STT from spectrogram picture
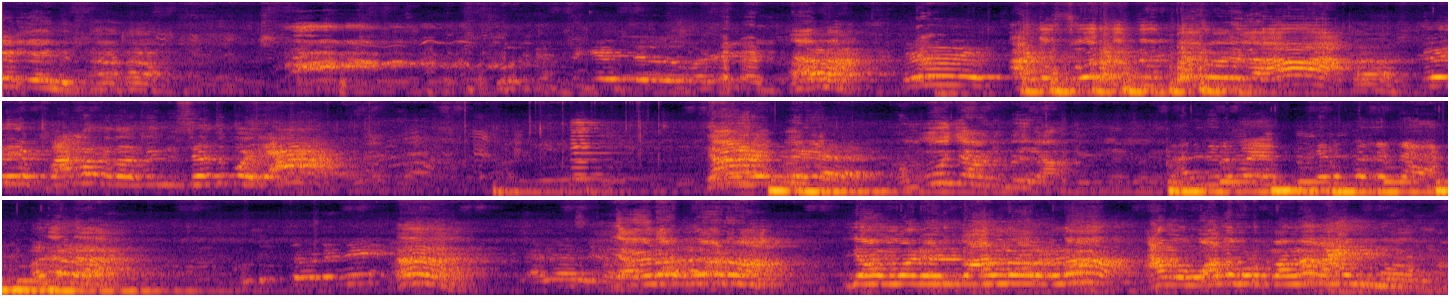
கிடையாது சொர்க்கத்துக்கே செல்ல வழி. ஆமா. ஏய், அந்த சொர்க்கத்துக்கு போறவையில பெரிய பல்லக்கதை வந்து செத்து போயா யாரு போயா மூஞ்சி அவன் போயா அஞ்சு ரூபாய் கிடைப்பதில்லை. அதாடா கொடுத்த உடனே ஆ, எங்கடா போனோம் எவன் போன எடுத்து ஆளுநா இருக்கணும். அங்க உத கொடுப்பாங்க வாங்கி போகணும்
